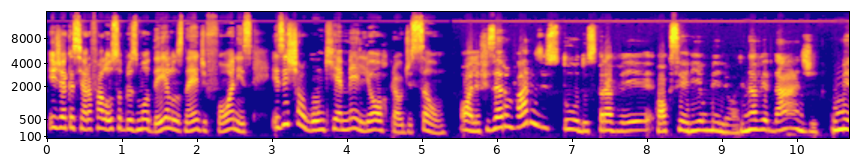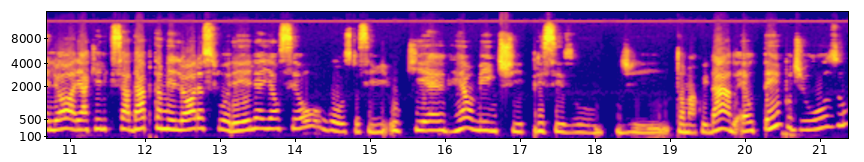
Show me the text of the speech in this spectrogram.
E já que a senhora falou sobre os modelos né, de fones, existe algum que é melhor para audição? Olha, fizeram vários estudos para ver qual que seria o melhor. E na verdade, o melhor é aquele que se adapta melhor à sua orelha e ao seu gosto. Assim, o que é realmente preciso de tomar cuidado é o tempo de uso,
